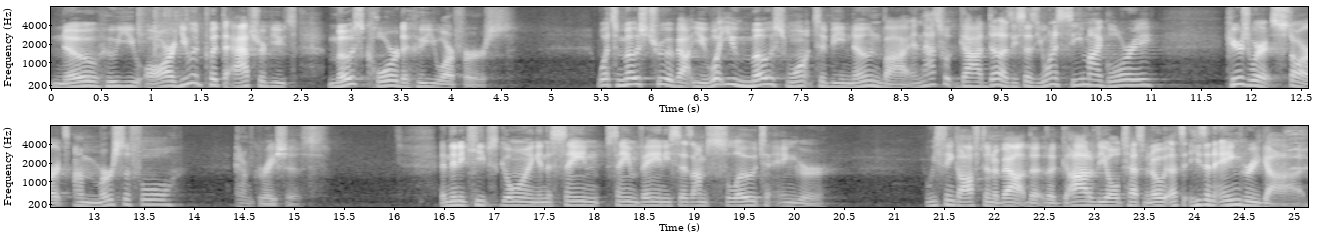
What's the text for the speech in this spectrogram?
know who you are, you would put the attributes most core to who you are first what's most true about you, what you most want to be known by. And that's what God does. He says, You want to see my glory? Here's where it starts I'm merciful and I'm gracious. And then he keeps going in the same, same vein. He says, I'm slow to anger. We think often about the, the God of the Old Testament. Oh, that's, he's an angry God.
